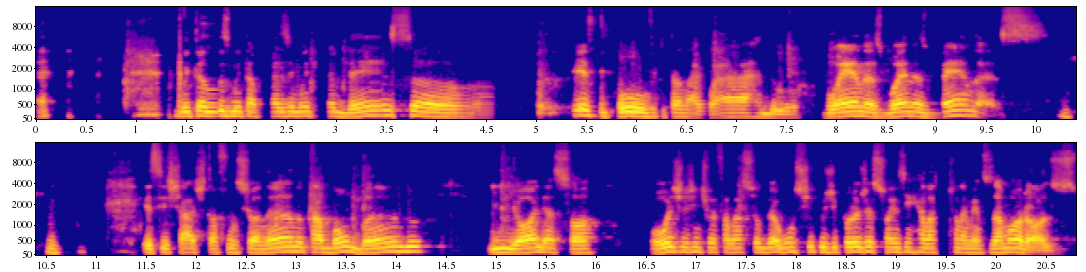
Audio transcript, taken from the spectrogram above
Muita luz, muita paz e muita bênção. Esse povo que está na guarda. Buenas, buenas, buenas. Esse chat está funcionando, está bombando. E olha só, hoje a gente vai falar sobre alguns tipos de projeções em relacionamentos amorosos.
